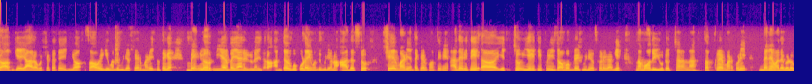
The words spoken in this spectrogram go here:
ಜಾಬ್ಗೆ ಯಾರ ಅವಶ್ಯಕತೆ ಇದೆಯೋ ಸೊ ಅವರಿಗೆ ಈ ಒಂದು ವಿಡಿಯೋ ಶೇರ್ ಮಾಡಿ. ಜೊತೆಗೆ ಬೆಂಗಳೂರು ನಿಯರ್ ಬೈ ಯಾರ್ಯಾರೆಲ್ಲ ಇದ್ದಾರೋ ಅಂಥವ್ರಿಗೂ ಕೂಡ ಈ ಒಂದು ವಿಡಿಯೋನ ಆದಷ್ಟು ಶೇರ್ ಮಾಡಿ ಅಂತ ಕೇಳ್ಕೊತೀನಿ. ಅದೇ ರೀತಿ ಹೆಚ್ಚು ಈ ರೀತಿ ಫ್ರೀ ಜಾಬ್ ಅಪ್ಡೇಟ್ ವಿಡಿಯೋಸ್ಗಳಿಗಾಗಿ ನಮ್ಮದು ಯೂಟ್ಯೂಬ್ ಚಾನಲ್ನ ಸಬ್ಸ್ಕ್ರೈಬ್ ಮಾಡ್ಕೊಳ್ಳಿ. ಧನ್ಯವಾದಗಳು.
